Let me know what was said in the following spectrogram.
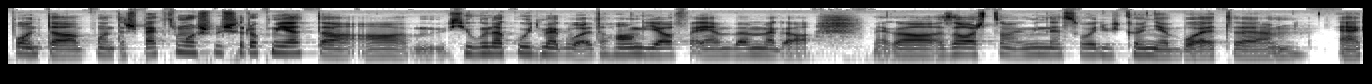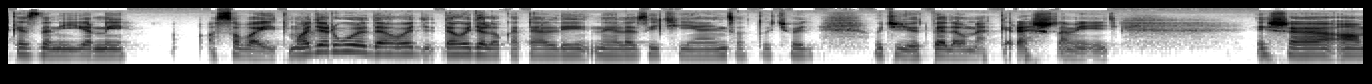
pont, a, pont a spektrumos műsorok miatt a, a Hugh-nak úgy meg volt a hangja a fejemben, meg, a, meg az arca, meg minden, szóval hogy úgy könnyebb volt elkezdeni írni a szavait magyarul, de hogy, de hogy a Locatelli-nél ez így hiányzott, úgyhogy, úgyhogy őt például megkerestem így. És a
